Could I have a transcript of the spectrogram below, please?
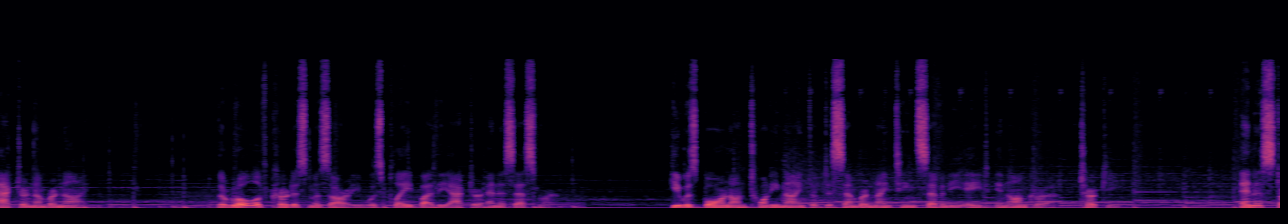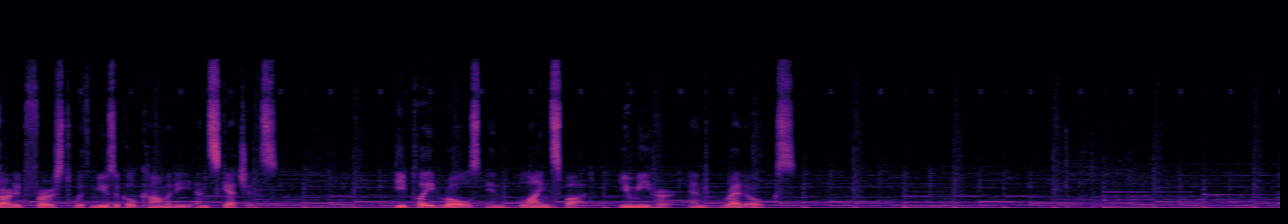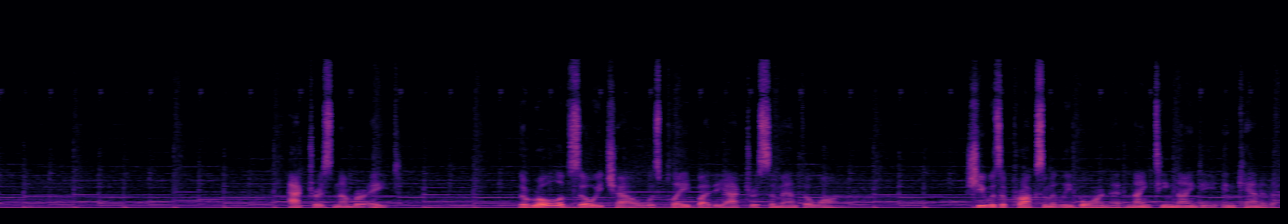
Actor number 9. The role of Curtis Mazzari was played by the actor Ennis Esmer. He was born on 29th of December 1978 in Ankara, Turkey. Ennis started first with musical comedy and sketches. He played roles in Blind Spot, You Meet Her, and Red Oaks. Actress number 8. The role of Zoe Chow was played by the actress Samantha Wan. She was approximately born at 1990 in Canada.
